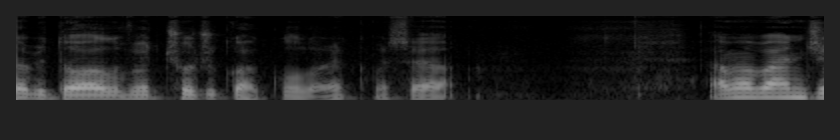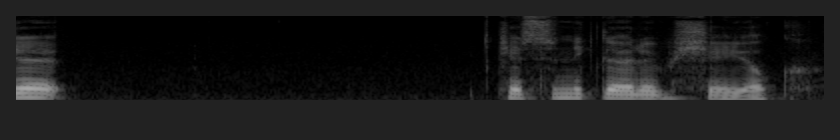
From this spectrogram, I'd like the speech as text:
Tabi doğal ve çocuk haklı olarak. Mesela ama bence kesinlikle öyle bir şey yok.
